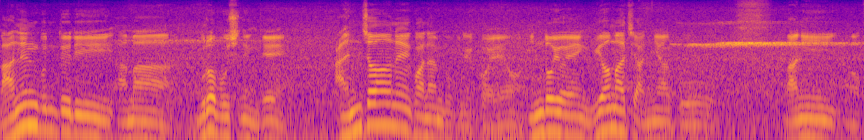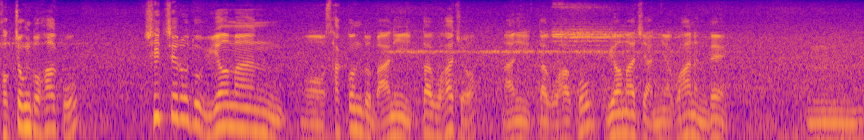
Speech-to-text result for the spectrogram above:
많은 분들이 아마 물어보시는 게 안전에 관한 부분일 거예요. 인도 여행 위험하지 않냐고 많이 어, 걱정도 하고 실제로도 위험한 어, 사건도 많이 있다고 하죠. 많이 있다고 하고 위험하지 않냐고 하는데 음,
